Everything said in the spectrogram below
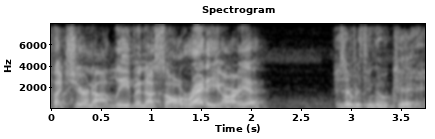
But you're not leaving us already, are you? Is everything okay?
